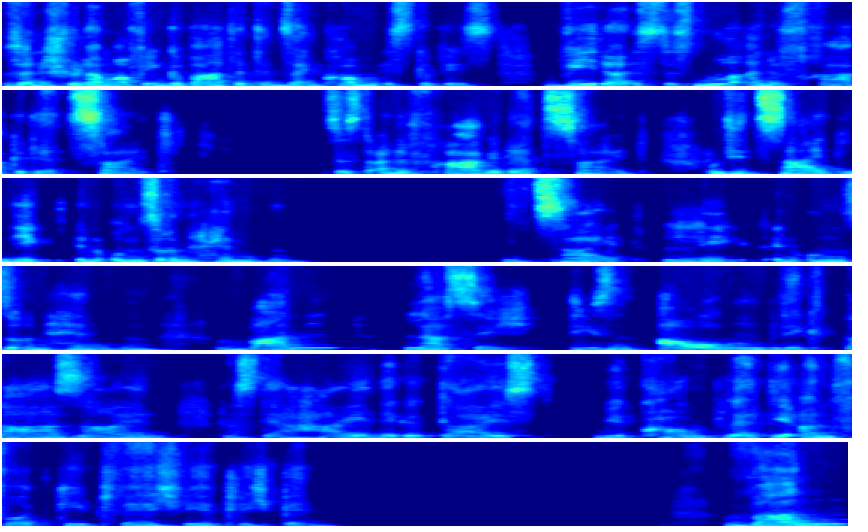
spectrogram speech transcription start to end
Seine Schüler haben auf ihn gewartet, denn sein Kommen ist gewiss. Wieder ist es nur eine Frage der Zeit. Es ist eine Frage der Zeit. Und die Zeit liegt in unseren Händen. Die Zeit liegt in unseren Händen. Wann lasse ich diesen Augenblick da sein, dass der Heilige Geist mir komplett die Antwort gibt, wer ich wirklich bin? Wann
